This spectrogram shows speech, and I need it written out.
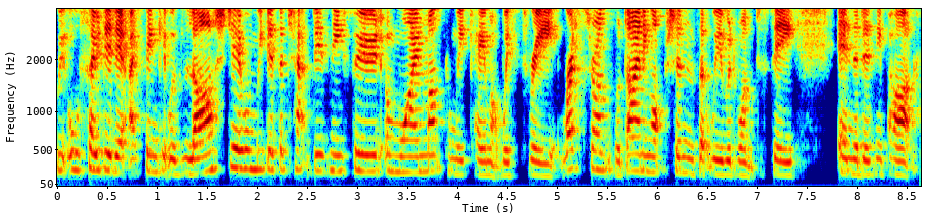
We also did it, I think it was last year when we did the Chat Disney Food and Wine Month, and we came up with three restaurants or dining options that we would want to see in the Disney parks.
